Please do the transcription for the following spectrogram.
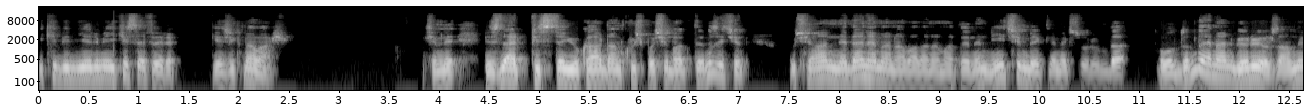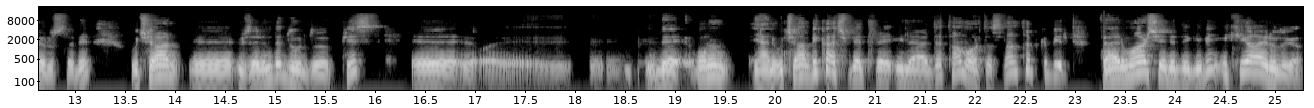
2022 seferi gecikme var. Şimdi bizler piste yukarıdan kuşbaşı baktığımız için uçağın neden hemen havalanamadığını, niçin beklemek zorunda olduğunu da hemen görüyoruz, anlıyoruz tabii. Uçağın e, üzerinde durduğu pist e, ve onun yani uçağın birkaç metre ileride tam ortasından tıpkı bir fermuar şeridi gibi ikiye ayrılıyor.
